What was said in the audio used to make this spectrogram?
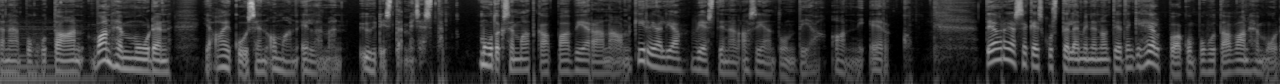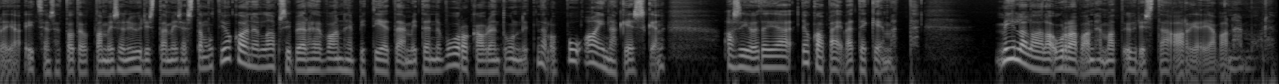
Tänään puhutaan vanhemmuuden ja aikuisen oman elämän yhdistämisestä. Muutoksen matkaappaan vieraana on kirjailija, viestinnän asiantuntija Anni Erkko. Teoriassa keskusteleminen on tietenkin helppoa, kun puhutaan vanhemmuuden ja itsensä toteuttamisen yhdistämisestä, mutta jokainen lapsiperheen vanhempi tietää, miten ne vuorokauden tunnit, ne loppuu aina kesken. Asioita jää joka päivä tekemättä. Millä lailla uravanhemmat yhdistää arjen ja vanhemmuuden?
